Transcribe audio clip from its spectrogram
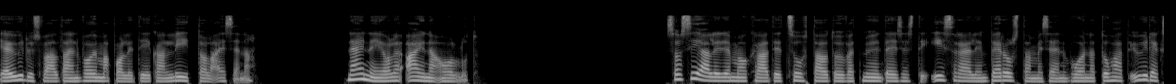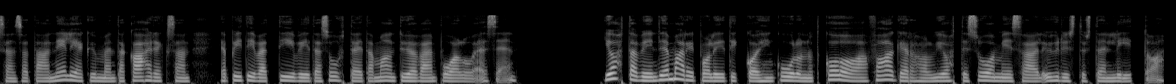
ja Yhdysvaltain voimapolitiikan liittolaisena. Näin ei ole aina ollut. Sosiaalidemokraatit suhtautuivat myönteisesti Israelin perustamiseen vuonna 1948 ja pitivät tiiviitä suhteita maan työväenpuolueeseen. Johtaviin demaripoliitikkoihin kuulunut K.O.A. Fagerholm johti Suomi-Israel-yhdistysten liittoa.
